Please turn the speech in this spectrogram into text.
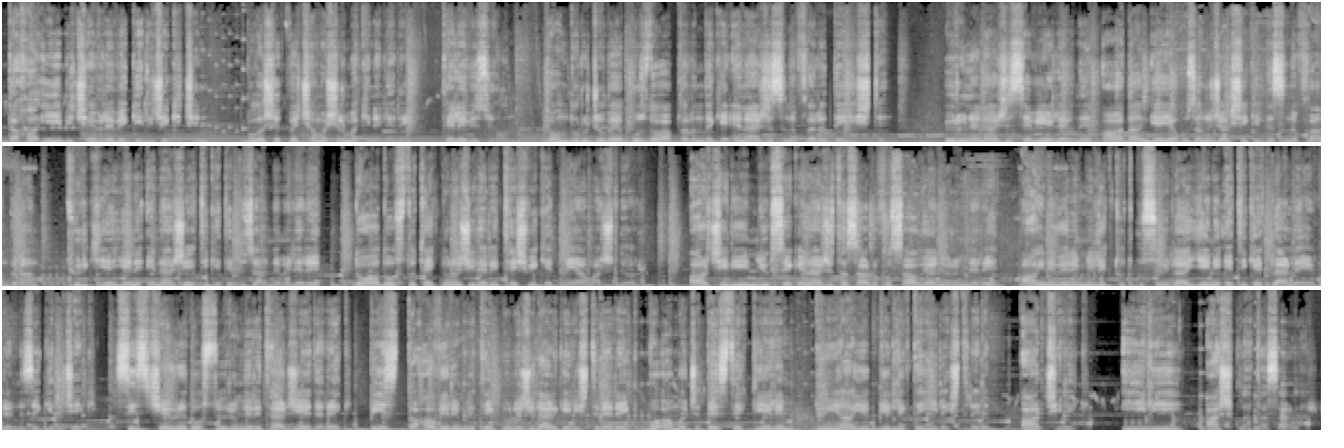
Daha iyi bir çevre ve gelecek için bulaşık ve çamaşır makineleri, televizyon, dondurucu ve buzdolaplarındaki enerji sınıfları değişti. Ürün enerji seviyelerini A'dan G'ye uzanacak şekilde sınıflandıran Türkiye Yeni Enerji Etiketi düzenlemeleri, doğa dostu teknolojileri teşvik etmeyi amaçlıyor. Arçelik'in yüksek enerji tasarrufu sağlayan ürünleri aynı verimlilik tutkusuyla yeni etiketlerle evlerinize girecek. Siz çevre dostu ürünleri tercih ederek, biz daha verimli teknolojiler geliştirerek bu amacı destekleyelim, dünyayı birlikte iyileştirelim. Arçelik, iyiliği aşkla tasarlar.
